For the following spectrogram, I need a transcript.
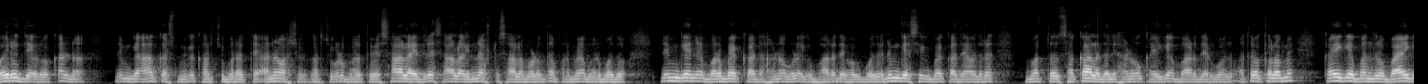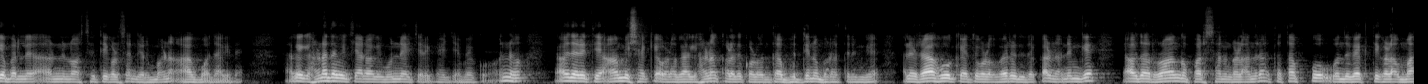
ವೈರುಧ್ಯ ಇರುವ ಕಾರಣ ನಿಮಗೆ ಆಕಸ್ಮಿಕ ಖರ್ಚು ಬರುತ್ತೆ, ಅನಾವಶ್ಯಕ ಖರ್ಚುಗಳು ಬರುತ್ತವೆ. ಸಾಲ ಇದ್ದರೆ ಸಾಲ, ಇನ್ನಷ್ಟು ಸಾಲ ಮಾಡುವಂಥ ಪ್ರಮೇಯ ಬರ್ಬೋದು. ನಿಮಗೇನೆ ಬರಬೇಕಾದ ಹಣಗಳು ಈಗ ಬಾರದೇ ಹೋಗ್ಬೋದು. ನಿಮಗೆ ಸಿಗಬೇಕಾದ ಯಾವುದಾದ್ರೂ ಮತ್ತು ಸಕಾಲದಲ್ಲಿ ಹಣವು ಕೈಗೆ ಬಾರದೇ ಇರ್ಬೋದು. ಅಥವಾ ಕೆಲವೊಮ್ಮೆ ಕೈಗೆ ಬಂದರೂ ಬಾಯಿಗೆ ಬರಲಿ ಅನ್ನೋ ಸ್ಥಿತಿಗಳು ಸಹ ನಿರ್ಮಾಣ ಆಗ್ಬೋದಾಗಿದೆ. ಹಾಗಾಗಿ ಹಣದ ವಿಚಾರವಾಗಿ ಮುನ್ನೆಚ್ಚರಿಕೆ ಹೆಜ್ಜೆ ಬೇಕು ಇನ್ನು ಯಾವುದೇ ರೀತಿಯ ಆಮಿಷಕ್ಕೆ ಒಳಗಾಗಿ ಹಣ ಕಳೆದುಕೊಳ್ಳುವಂಥ ಬುದ್ಧಿನೂ ಬರುತ್ತೆ ನಿಮಗೆ. ಅಲ್ಲಿ ರಾಹು, ಕೇತುಗಳು ವೈರುದ್ಯದ ಕಾರಣ ನಿಮಗೆ ಯಾವುದೋ ರಾಂಗ್ ಪರ್ಸನ್ಗಳು ಅಂದರೆ ಅಥವಾ ತಪ್ಪು ಒಂದು ವ್ಯಕ್ತಿಗಳ ಮಾ,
